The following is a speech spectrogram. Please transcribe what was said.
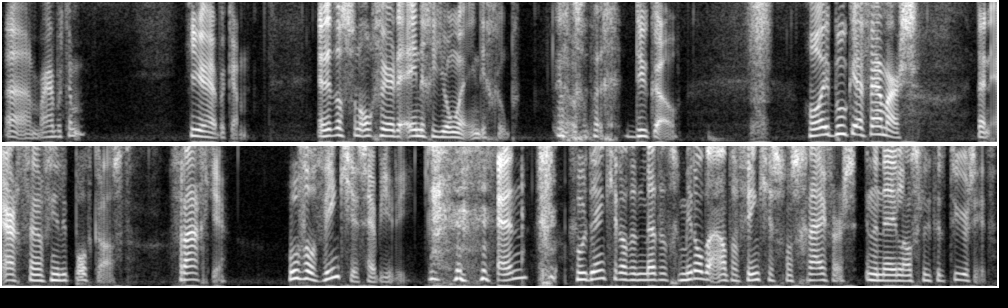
Ehm, waar heb ik hem? Hier heb ik hem. En dit was van ongeveer de enige jongen in die groep. Wat grappig. Duco. Hoi boeken FM'ers. Ben erg fan van jullie podcast. Vraag je. Hoeveel vinkjes hebben jullie? en hoe denk je dat het met het gemiddelde aantal vinkjes van schrijvers in de Nederlandse literatuur zit?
